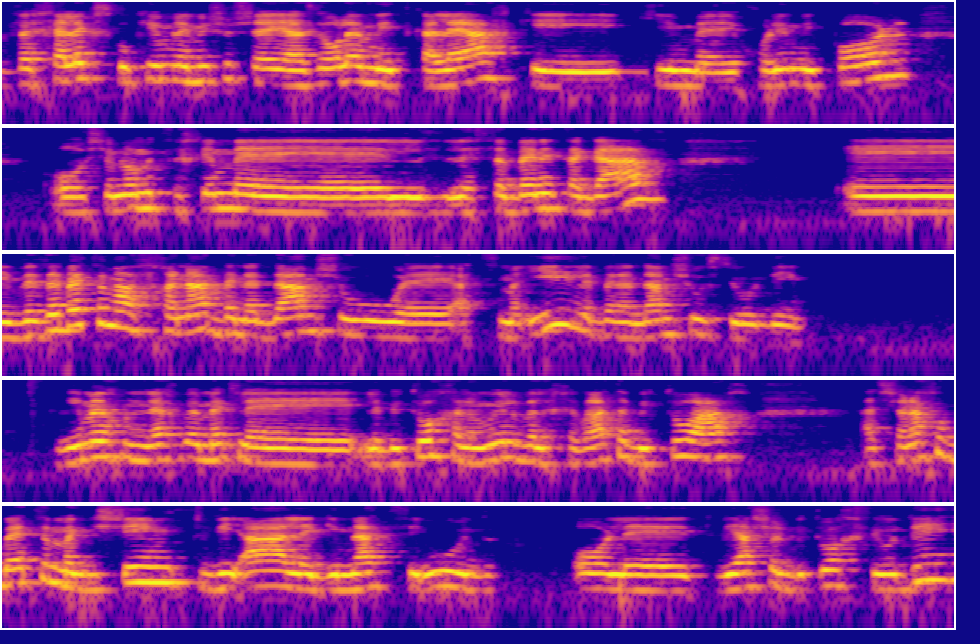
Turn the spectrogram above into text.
וחלק זקוקים למישהו שיעזור להם להתקלח כי, כי הם יכולים ליפול, או שהם לא מצליחים לסבן את הגב, וזה בעצם ההבחנה בין אדם שהוא עצמאי לבין אדם שהוא סיעודי. ואם אנחנו נלך באמת לביטוח הלאומי ולחברת הביטוח, אז כשאנחנו בעצם מגישים תביעה לגמלת סיעוד או לתביעה של ביטוח סיעודי,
